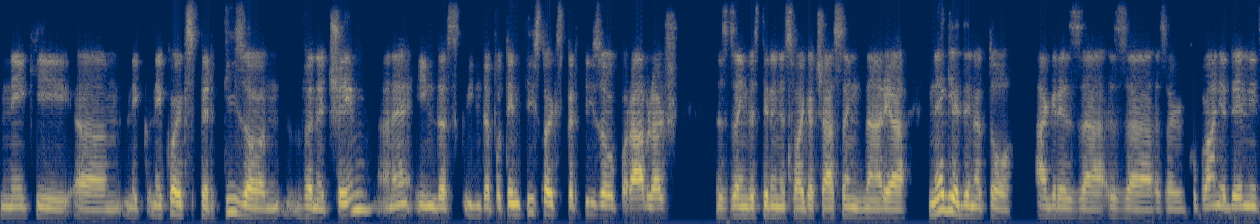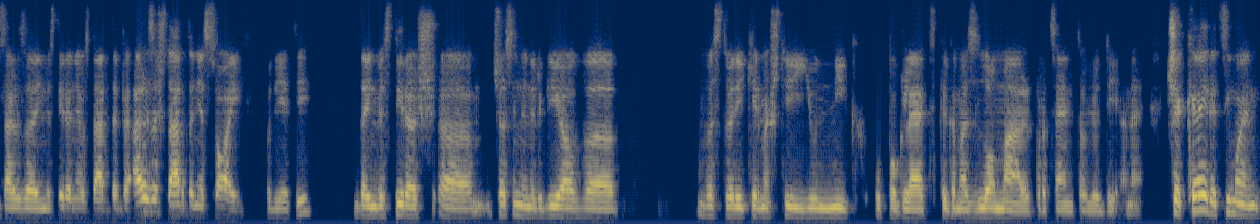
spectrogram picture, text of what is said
neki, um, nek, neko ekspertizo v nečem ne? in, da, in da potem tisto ekspertizo uporabljaš za investiranje svojega časa in denarja, ne glede na to, a gre za, za, za kupovanje delnic ali za investiranje v startupe ali za štartanje svojih podjetij, da investiraš um, čas in energijo v v stvari, kjer imaš ti unik v pogled, ki ga ima zelo malo procentov ljudi. Če kaj, recimo, en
